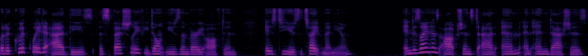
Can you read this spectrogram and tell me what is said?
But a quick way to add these, especially if you don't use them very often, is to use the Type menu. InDesign has options to add M and N dashes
